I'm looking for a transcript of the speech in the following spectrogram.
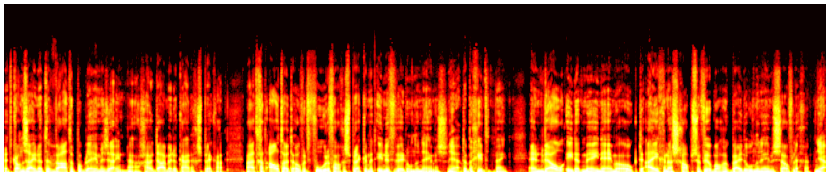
Het kan zijn dat er waterproblemen zijn. Nou, gaan we daar met elkaar in gesprek aan. Maar het gaat altijd over het voeren van gesprekken met individuele ondernemers. Ja. Daar begint het mee. En wel in het meenemen ook de eigenaarschap zoveel mogelijk bij de ondernemers zelf leggen. Ja.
